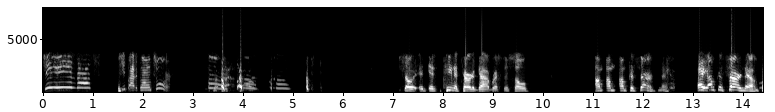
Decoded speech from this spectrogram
Jesus. She about to go on tour. Oh, oh, oh. so and, and Tina Turner, God rest her soul. I'm I'm I'm concerned, man. Hey, I'm concerned now.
